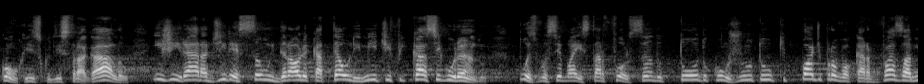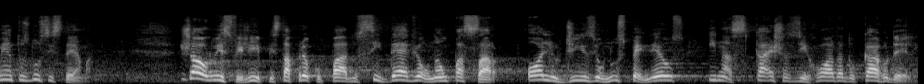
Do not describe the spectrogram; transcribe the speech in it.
com risco de estragá-lo, e girar a direção hidráulica até o limite e ficar segurando, pois você vai estar forçando todo o conjunto, o que pode provocar vazamentos no sistema. Já o Luiz Felipe está preocupado se deve ou não passar óleo diesel nos pneus e nas caixas de roda do carro dele.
